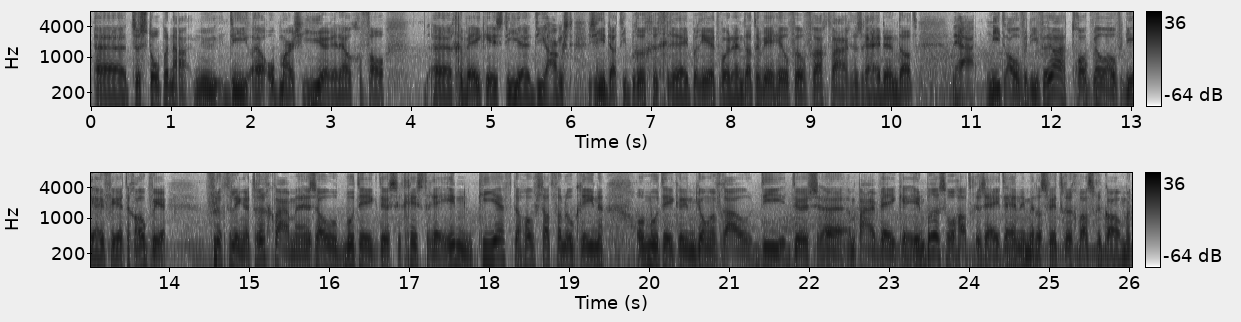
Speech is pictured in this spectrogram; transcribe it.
eh, te stoppen. Nou, nu die opmars hier in elk geval geweken is, die, die angst, zie je dat die bruggen gerepareerd worden. En dat er weer heel veel vrachtwagens rijden. En dat, nou ja, niet over die, ja, ook wel over die E40, ook weer vluchtelingen terugkwamen. En zo ontmoette ik dus gisteren in Kiev, de hoofdstad van Oekraïne, ontmoette ik een jonge vrouw die dus eh, een paar weken in Brussel had gezeten en inmiddels weer terug was gekomen.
